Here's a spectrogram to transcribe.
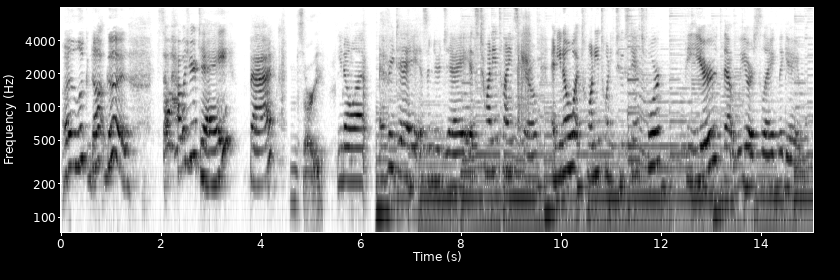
I look not good. So, how was your day? Bad? I'm sorry. You know what? Every day is a new day. It's 2022. And you know what 2022 stands for? The year that we are slaying the game.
